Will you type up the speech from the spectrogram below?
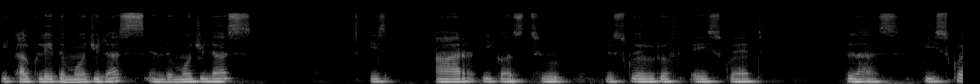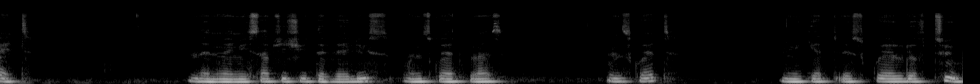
We calculate the modulus and the modulus is r equals to the square root of a squared plus b squared. And then when we substitute the values 1 squared plus 1 squared we get the square root of 2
